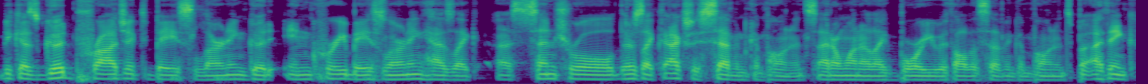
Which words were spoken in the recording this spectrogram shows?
Because good project based learning, good inquiry based learning has like a central there's like actually seven components. I don't want to like bore you with all the seven components, but I think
